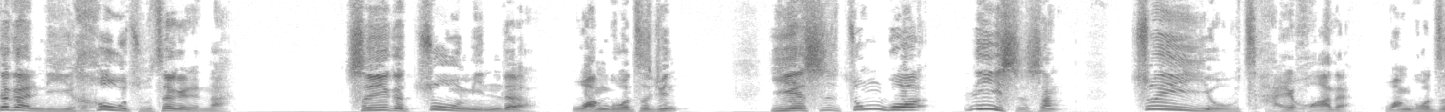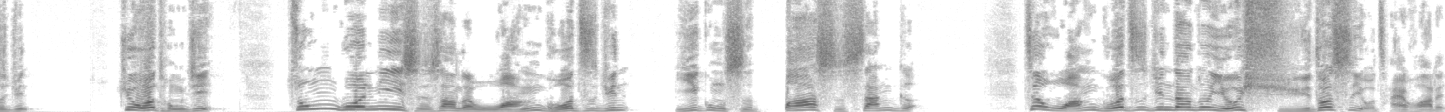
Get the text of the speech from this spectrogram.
这个李后主这个人呐，是一个著名的亡国之君，也是中国历史上最有才华的亡国之君。据我统计，中国历史上的亡国之君一共是八十三个。这亡国之君当中有许多是有才华的，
